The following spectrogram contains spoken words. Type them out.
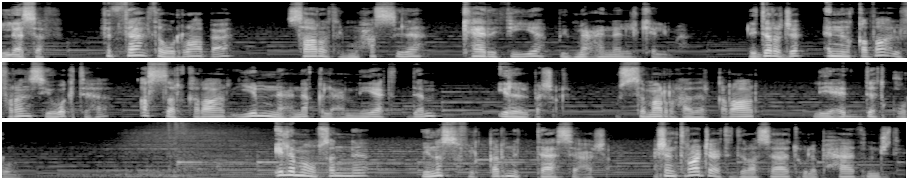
للأسف في الثالثة والرابعة صارت المحصلة كارثية بمعنى الكلمة. لدرجة أن القضاء الفرنسي وقتها أصدر قرار يمنع نقل عمليات الدم إلى البشر واستمر هذا القرار لعدة قرون. إلى ما وصلنا لنصف القرن التاسع عشر عشان تراجعت الدراسات والأبحاث من جديد.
